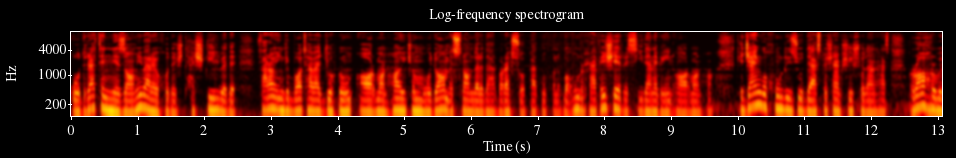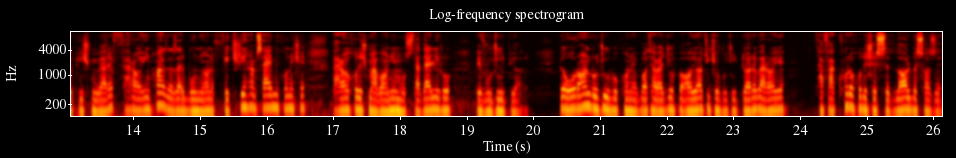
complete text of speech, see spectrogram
قدرت نظامی برای خودش تشکیل بده فرای اینکه با توجه به اون آرمان هایی که مدام اسلام داره دربارش صحبت می‌کنه با اون روش رسیدن به این آرمان ها که جنگ و خونریزی و دست به شمشیر شدن هست راه رو به پیش می‌بره فرای اینها از نظر بنیان فکری هم سعی می‌کنه که برای خودش مبانی مستدلی رو به وجود بیاره. به قرآن رجوع بکنه با توجه به آیاتی که وجود داره برای تفکر خودش استدلال بسازه.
